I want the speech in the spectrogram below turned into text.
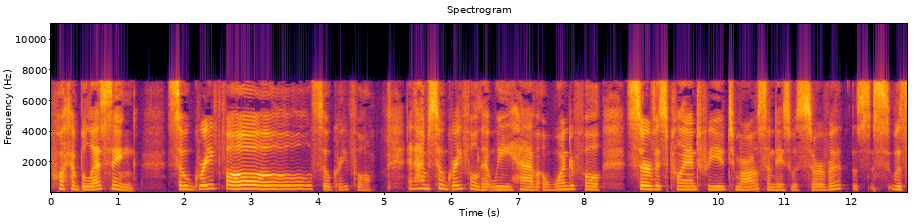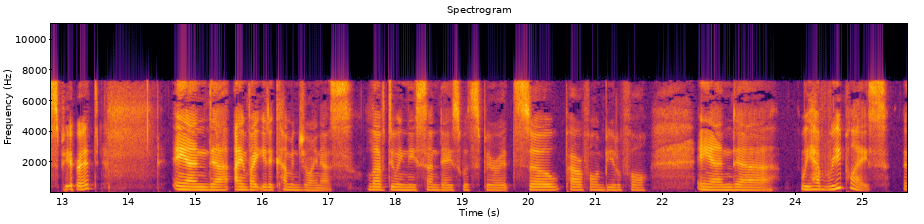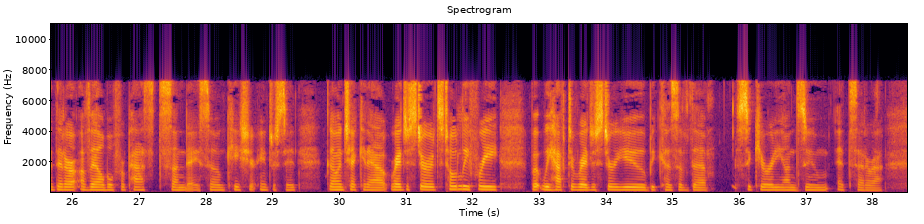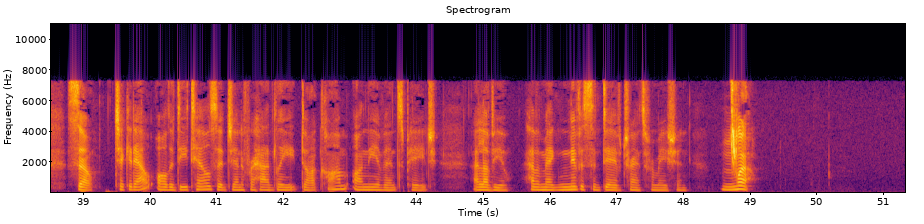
what a blessing. So grateful. So grateful. And I'm so grateful that we have a wonderful service planned for you tomorrow, Sundays with service with Spirit. And uh, I invite you to come and join us. Love doing these Sundays with Spirit. So powerful and beautiful. And uh, we have replays that are available for past Sundays. So in case you're interested, go and check it out. Register. It's totally free, but we have to register you because of the security on Zoom, etc. So check it out. All the details at jenniferhadley.com on the events page. I love you. Have a magnificent day of transformation. Mwah!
